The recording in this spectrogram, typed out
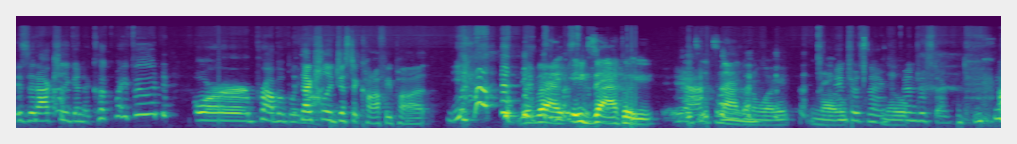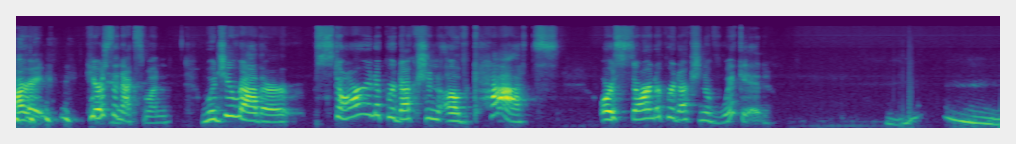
is it actually going to cook my food or probably It's not? actually just a coffee pot. yeah. right, exactly. Yeah. It's, it's not gonna work. No. Interesting. no. Interesting. All right. Here's the next one. Would you rather star in a production of Cats or star in a production of Wicked? Hmm.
